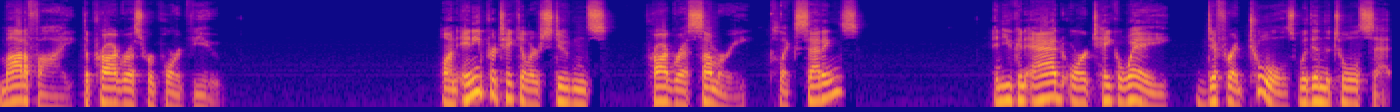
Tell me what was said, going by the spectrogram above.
modify the progress report view. On any particular student's progress summary, click Settings, and you can add or take away different tools within the tool set.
